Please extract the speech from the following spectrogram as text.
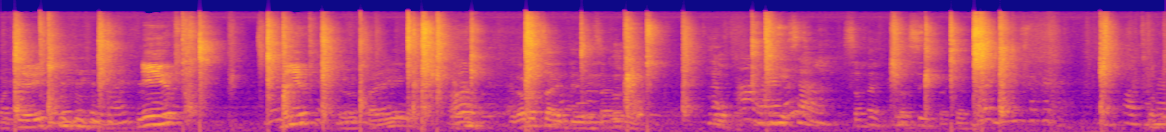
Ok. Nil. Nil. Eu não sai di sai da no. Sai, la. Ok?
